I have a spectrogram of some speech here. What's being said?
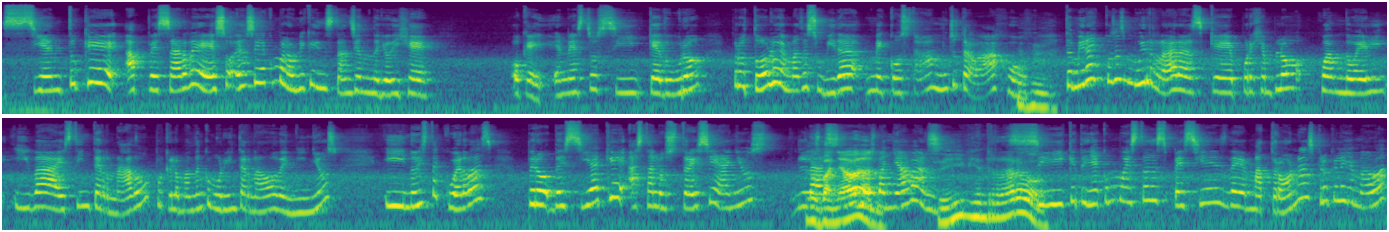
siento que a pesar de eso, eso sería como la única instancia donde yo dije, ok, en esto sí, qué duro, pero todo lo demás de su vida me costaba mucho trabajo. También hay cosas muy raras que, por ejemplo, cuando él iba a este internado, porque lo mandan como un internado de niños, y no te acuerdas, pero decía que hasta los 13 años las- bañaban. Los bañaban. Sí, bien raro. Sí, que tenía como estas especies de matronas, creo que le llamaba.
